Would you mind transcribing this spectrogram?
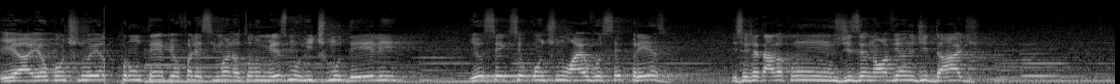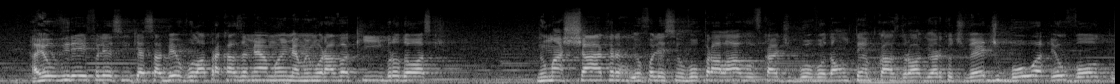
E aí eu continuei por um tempo e eu falei assim, mano, eu tô no mesmo ritmo dele. E eu sei que se eu continuar eu vou ser preso. Isso eu já tava com uns 19 anos de idade. Aí eu virei e falei assim, quer saber? Eu vou lá para casa da minha mãe. Minha mãe morava aqui em Brodowski numa chácara, e eu falei assim, eu vou para lá, vou ficar de boa, vou dar um tempo com as drogas, e a hora que eu tiver de boa, eu volto.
